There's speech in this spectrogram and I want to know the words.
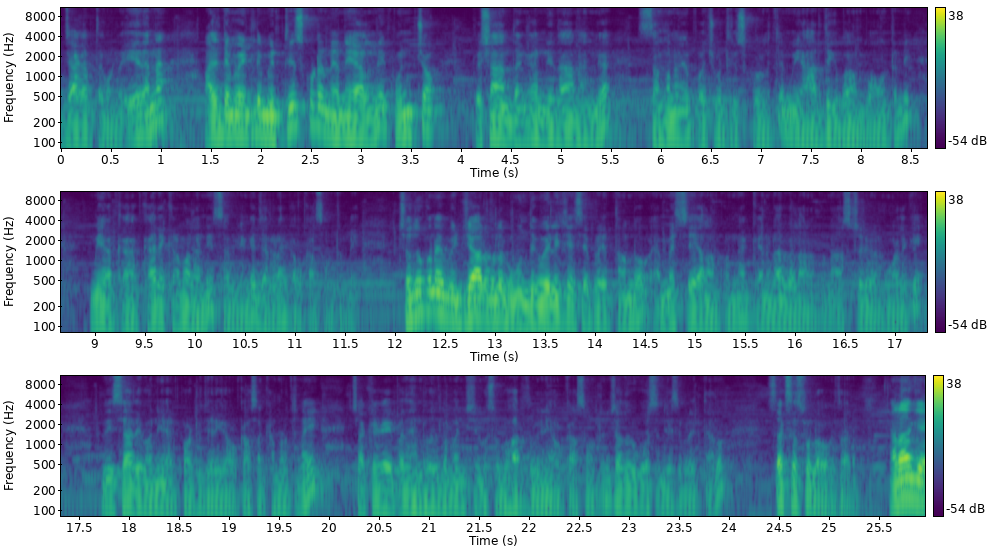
జాగ్రత్తగా ఉండదు ఏదైనా అల్టిమేట్లీ మీరు తీసుకునే నిర్ణయాలని కొంచెం ప్రశాంతంగా నిదానంగా సమన్వయపరచుకొని తీసుకోగలిగితే మీ ఆర్థిక బలం బాగుంటుంది మీ యొక్క కార్యక్రమాలన్నీ సవ్యంగా జరగడానికి అవకాశం ఉంటుంది. చదువుకునే విద్యార్థులకు ముందుకు వెళ్ళి చేసే ప్రయత్నంలో ఎంఎస్ చేయాలనుకున్నా కెనడా వెళ్ళాలనుకున్నా ఆస్ట్రేలియా వాళ్ళకి వీసాలు ఇవన్నీ ఏర్పాట్లు జరిగే అవకాశం కనబడుతున్నాయి. చక్కగా ఈ పదిహేను రోజుల మంచి శుభార్త వినే అవకాశం ఉంటుంది. చదువు కోసం చేసే ప్రయత్నాలు సక్సెస్ఫుల్ అవుతారు. అలాగే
